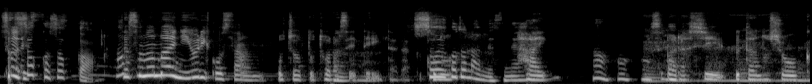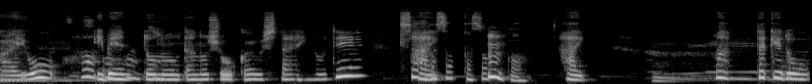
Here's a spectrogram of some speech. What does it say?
そうです。そっかそっか。でその前によりこさんをちょっと撮らせていただく。そういうことなんですね、はい、うんうんうん素晴らしい歌の紹介を、イベントの歌の紹介をしたいので、そっかそっかそっか、はい。まあ、だけど、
